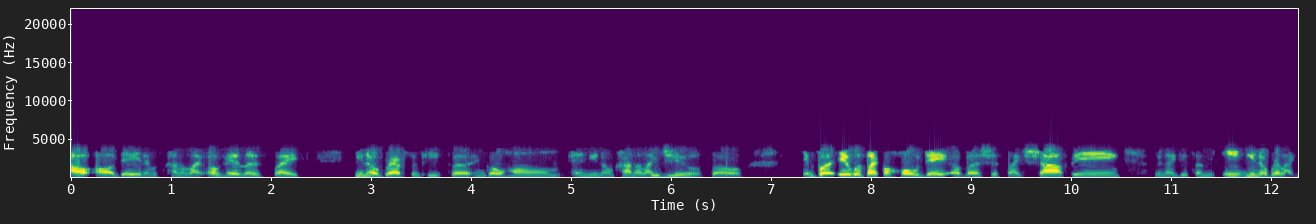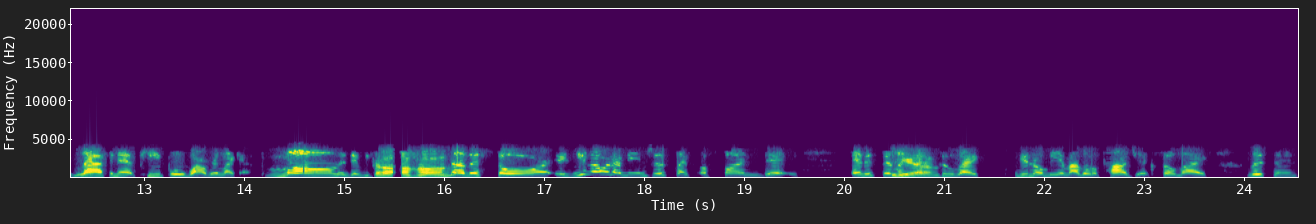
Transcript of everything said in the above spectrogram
out all day and it was kinda like, okay, let's like, you know, grab some pizza and go home and, you know, kinda like Mhm. chill. So but it was like a whole day of us just like shopping. When I get something to eat, you know, we're like laughing at people while we're like at the mall, and then we go Uh huh. another store, and you know what I mean? Just like a fun day. And it's been like Yeah. that too. Like you know me and my little project. So like, listen,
